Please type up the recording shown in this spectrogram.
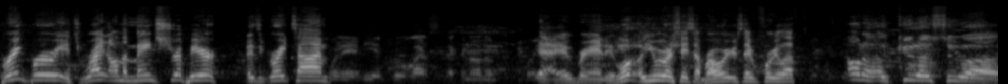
Brink Brewery. It's right on the main strip here. It's a great time. Yeah, yeah, we bring Andy. Well, you were going to say something, bro. What were you going to say before you left? Oh no! Kudos to uh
